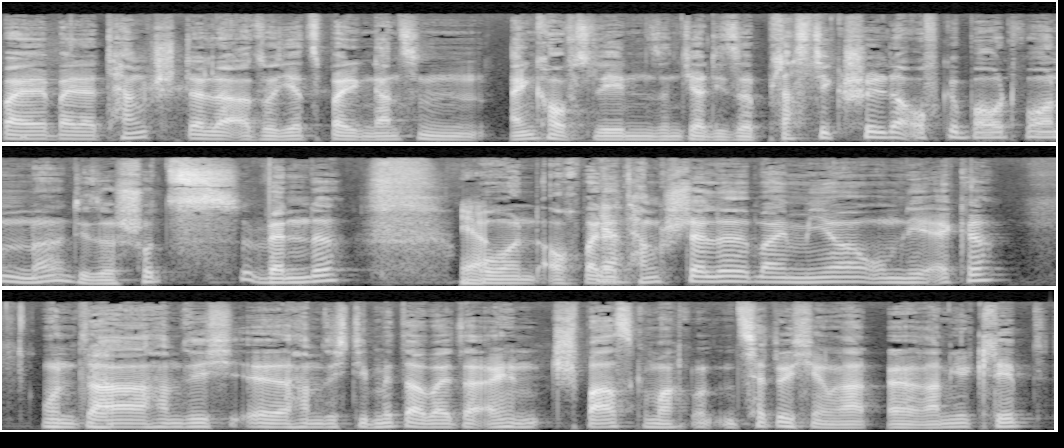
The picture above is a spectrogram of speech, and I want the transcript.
bei, bei der Tankstelle, also jetzt bei den ganzen Einkaufsläden sind ja diese Plastikschilder aufgebaut worden, ne? diese Schutzwände. Ja. Und auch bei Ja. der Tankstelle bei mir um die Ecke. Und da haben sich, äh, haben sich die Mitarbeiter einen Spaß gemacht und ein Zettelchen ra äh, rangeklebt.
